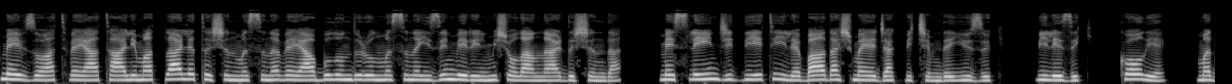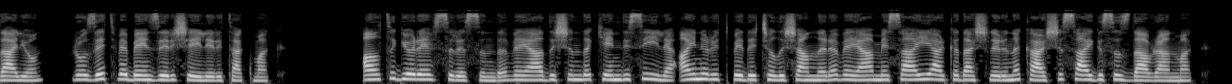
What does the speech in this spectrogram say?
mevzuat veya talimatlarla taşınmasına veya bulundurulmasına izin verilmiş olanlar dışında, mesleğin ciddiyeti ile bağdaşmayacak biçimde yüzük, bilezik, kolye, madalyon, rozet ve benzeri şeyleri takmak. 6 görev sırasında veya dışında kendisiyle aynı rütbede çalışanlara veya mesai arkadaşlarına karşı saygısız davranmak.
